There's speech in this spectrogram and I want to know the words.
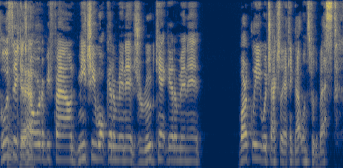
Pulisic is nowhere to be found. Michy won't get a minute. Giroud can't get a minute. Barkley, which actually I think that one's for the best.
